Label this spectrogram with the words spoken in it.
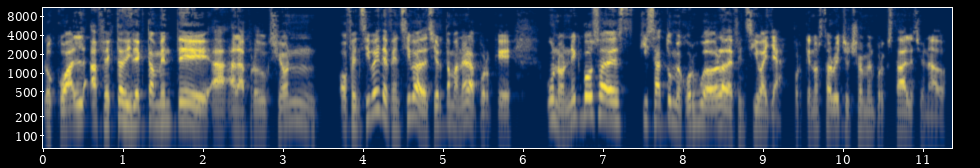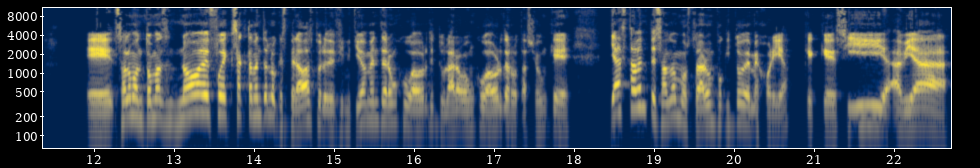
lo cual afecta directamente a, a la producción ofensiva y defensiva de cierta manera, porque uno, Nick Bosa es quizá tu mejor jugador a la defensiva ya, porque no está Richard Sherman porque estaba lesionado. Eh, Solomon Thomas no fue exactamente lo que esperabas, pero definitivamente era un jugador titular o un jugador de rotación que ya estaba empezando a mostrar un poquito de mejoría, que, que sí había,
